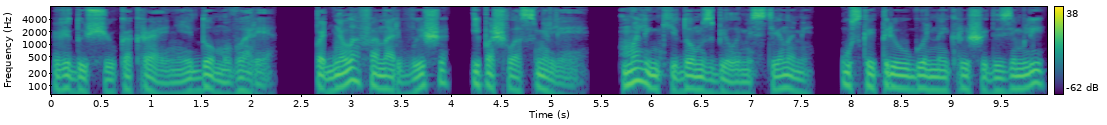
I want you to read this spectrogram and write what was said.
ведущую к окраине и дому Вария, подняла фонарь выше и пошла смелее. Маленький дом с белыми стенами, узкой треугольной крышей до земли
